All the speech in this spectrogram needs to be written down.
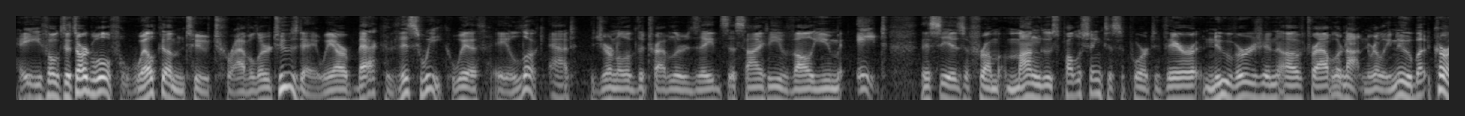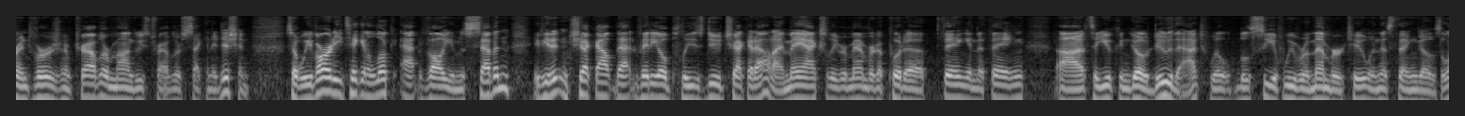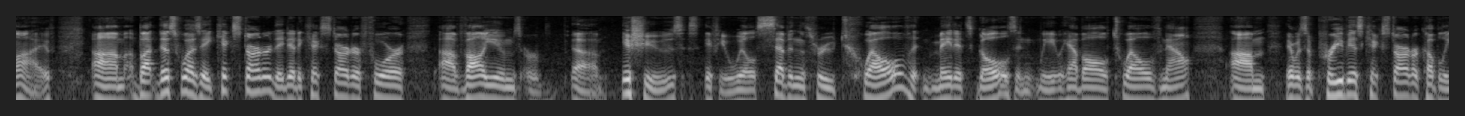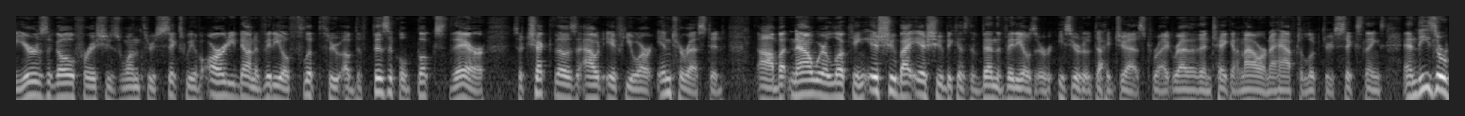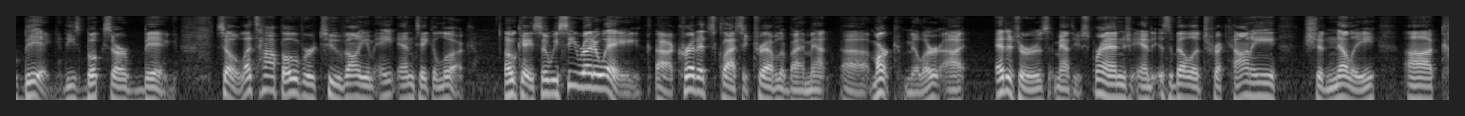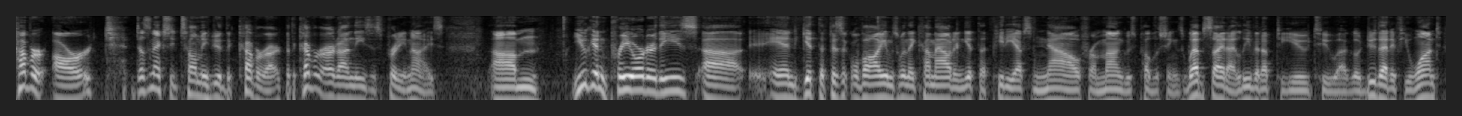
Hey folks, it's Ardwulf. Welcome to Traveller Tuesday. We are back this week with a look at the Journal of the Traveller's Aid Society, Volume 8. This is from Mongoose Publishing to support their new version of Traveller. Not really new, but current version of Traveller, Mongoose Traveller 2nd Edition. So we've already taken a look at Volume 7. If you didn't check out that video, please do check it out. I may actually remember to put a thing in the thing uh, so you can go do that. We'll, we'll see if we remember to when this thing goes live. Um, but this was a Kickstarter. They did a Kickstarter for uh, volumes or uh, issues, if you will, 7 through 12. It made its goals, and we, we have all 12 now. Um, there was a previous Kickstarter a couple of years ago for issues 1 through 6. We have already done a video flip through of the physical books there, so check those out if you are interested. Uh, but now we're looking issue by issue because then the videos are easier to digest, right, rather than taking an hour and a half to look through six things. And these are big. These books are big. So let's hop over to volume 8 and take a look. Okay, so we see right away uh, credits Classic Traveller by Matt uh, Mark Miller, uh, editors Matthew Sprange and Isabella Treccani Cinelli. Uh, cover art doesn't actually tell me who did the cover art, but the cover art on these is pretty nice. Um, you can pre-order these uh, and get the physical volumes when they come out and get the PDFs now from Mongoose Publishing's website. I leave it up to you to uh, go do that if you want.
